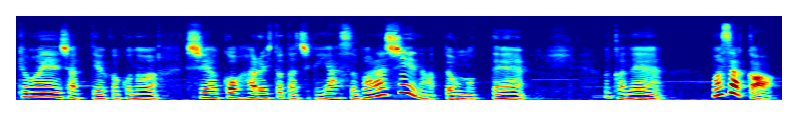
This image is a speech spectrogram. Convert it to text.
共演者っていうかこの主役を張る人たちがいや素晴らしいなって思って。なんかねまさか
